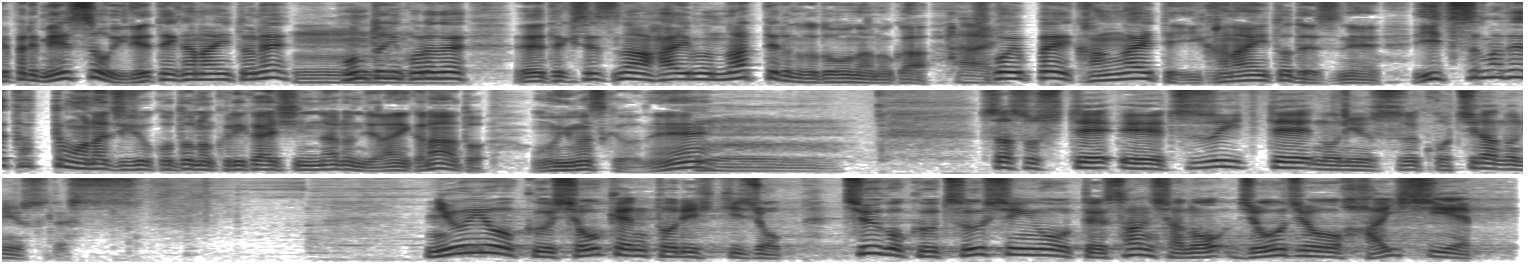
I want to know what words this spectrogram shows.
やっぱりメスを入れていかないとね、本当にこれで、えー、適切な配分になってるのかどうなのか、はい、そこをやっぱり考えていかないないとですね、いつまでたっても同じことの繰り返しになるんじゃないかなと思いますけどね。さあ、そして、えー、続いてのニュース、こちらのニュースです。ニューヨーク証券取引所、中国通信大手3社の上場廃止へ。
